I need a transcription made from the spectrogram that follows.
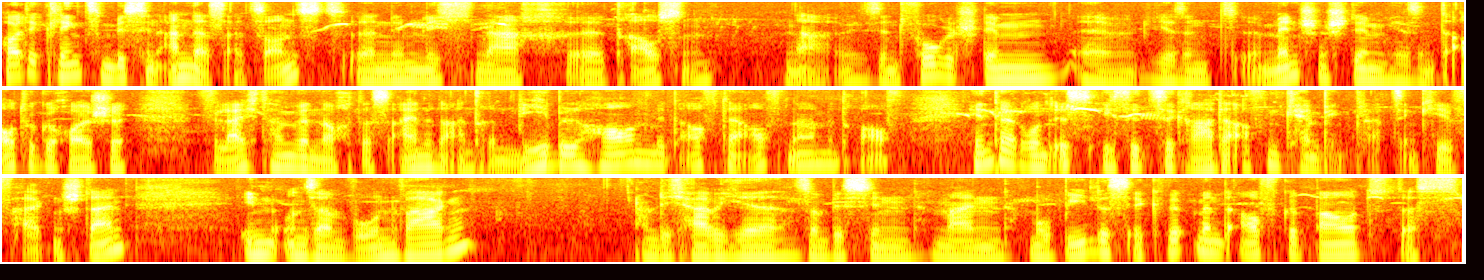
Heute klingt es ein bisschen anders als sonst, äh, nämlich nach äh, draußen. Na, hier sind Vogelstimmen, äh, hier sind äh, Menschenstimmen, hier sind Autogeräusche. Vielleicht haben wir noch das ein oder andere Nebelhorn mit auf der Aufnahme drauf. Hintergrund ist, ich sitze gerade auf dem Campingplatz in Kiel-Falkenstein in unserem Wohnwagen und ich habe hier so ein bisschen mein mobiles Equipment aufgebaut, das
